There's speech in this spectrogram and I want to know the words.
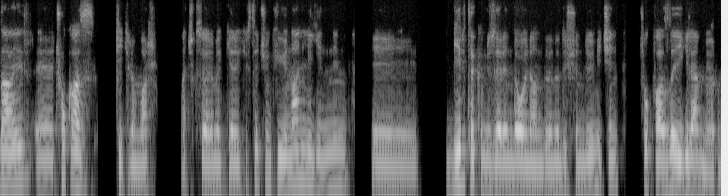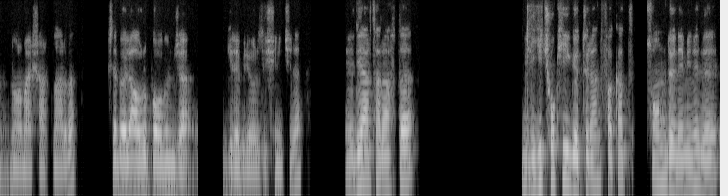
dair e, çok az fikrim var. Açık söylemek gerekirse. Çünkü Yunan Ligi'nin e, bir takım üzerinde oynandığını düşündüğüm için çok fazla ilgilenmiyorum normal şartlarda. İşte böyle Avrupa olunca girebiliyoruz işin içine. E, diğer tarafta ligi çok iyi götüren fakat son dönemini de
